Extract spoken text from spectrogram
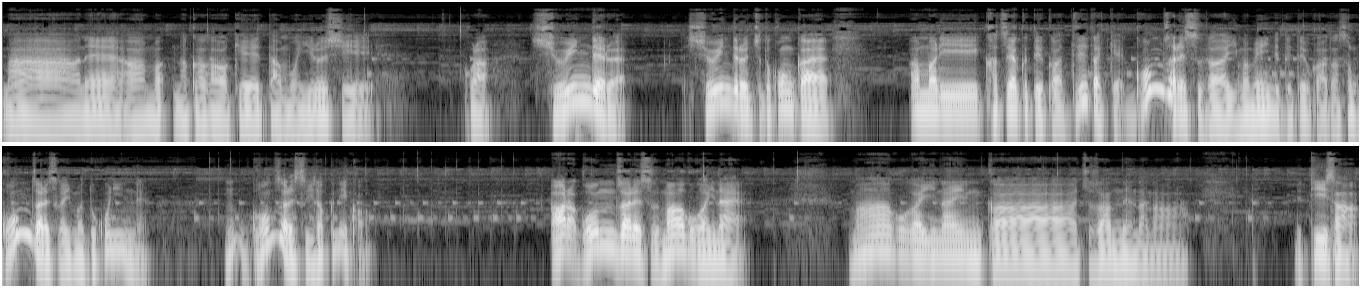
まあね、あ、ま、中川圭太もいるし、ほら、シュウィンデル。シュウィンデルちょっと今回、あんまり活躍っていうか、出てたっけ？ゴンザレスが今メインで出てるからな。そのゴンザレスが今どこにいんねん？ん？ゴンザレスいなくねえか？あら、ゴンザレス、マーゴがいない。マーゴがいないんか。ちょっと残念だな。で、T さ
